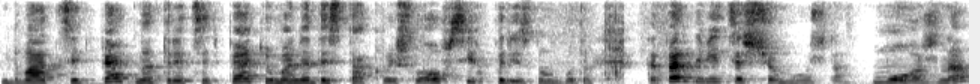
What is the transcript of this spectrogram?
25 на 35 у мене десь так вийшло, у всіх по-різному буде. Тепер дивіться, що можна. Можна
